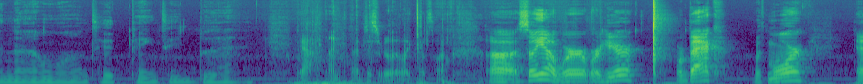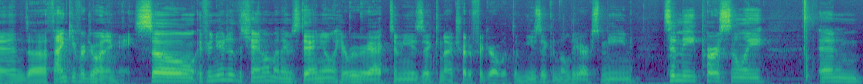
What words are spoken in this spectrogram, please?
and I want it painted black. Yeah, I, I just really like that song. Uh, so yeah, we're we're here, we're back with more, and uh, thank you for joining me. So if you're new to the channel, my name is Daniel. Here we react to music, and I try to figure out what the music and the lyrics mean to me personally. And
